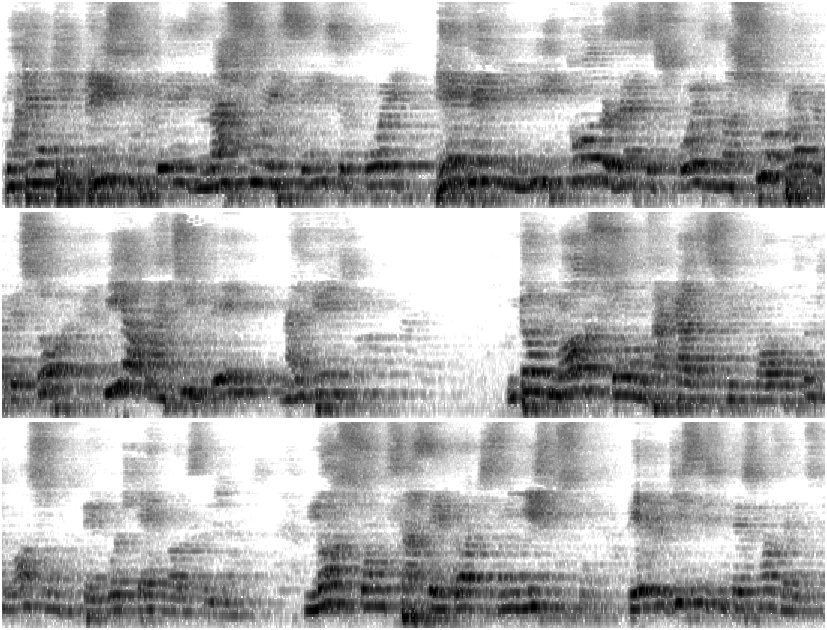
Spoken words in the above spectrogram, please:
Porque o que Cristo fez na sua essência foi redefinir todas essas coisas na sua própria pessoa e a partir dele na igreja. Então nós somos a casa espiritual, portanto nós somos o templo onde quer que nós estejamos. Nós somos sacerdotes ministros. Pedro disse isso no texto que nós lemos.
